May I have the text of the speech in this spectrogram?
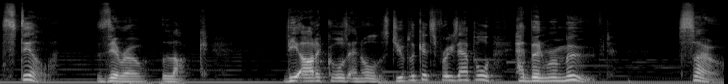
Still, zero luck. The articles and all its duplicates, for example, had been removed. So,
